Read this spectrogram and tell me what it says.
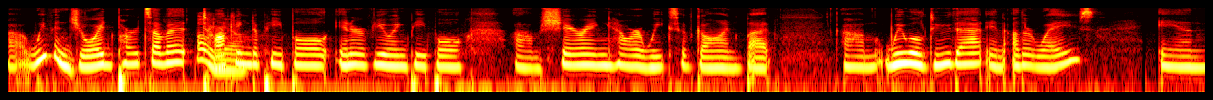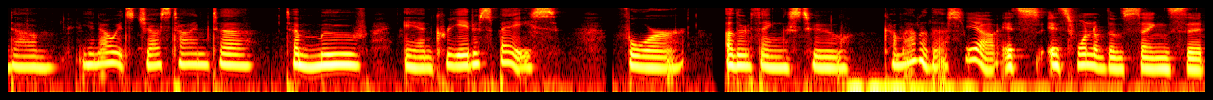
uh, we've enjoyed parts of it, Oh, yeah. talking to people, interviewing people, um, sharing how our weeks have gone. But um, we will do that in other ways. And, um, you know, it's just time to, to move and create a space for other things to come out of this. Yeah, it's it's one of those things that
